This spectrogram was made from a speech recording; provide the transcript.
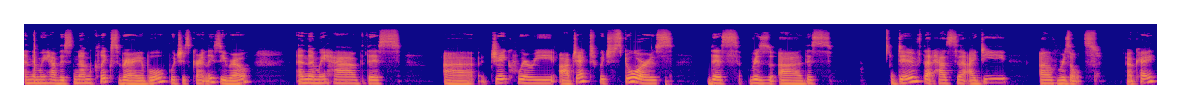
and then we have this num clicks variable, which is currently zero. And then we have this uh, jQuery object, which stores this, uh, this div that has the ID of results. Okay,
